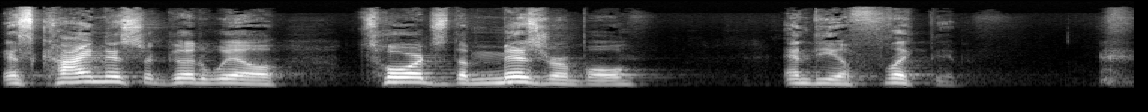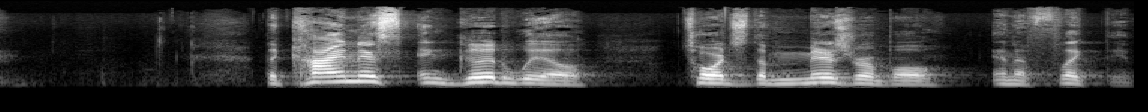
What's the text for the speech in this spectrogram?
is kindness or goodwill towards the miserable and the afflicted. The kindness and goodwill towards the miserable and afflicted,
